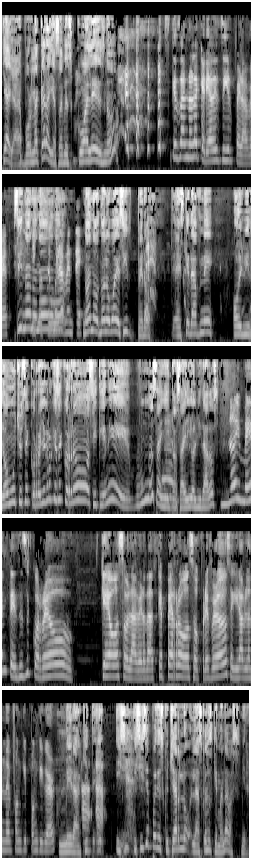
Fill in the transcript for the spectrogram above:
Ya, ya, por la cara ya sabes cuál es, ¿no? es que esa no la quería decir, pero a ver. Sí, no, no, no, seguramente. no, no, no lo voy a decir, pero es que Dafne olvidó mucho ese correo. Yo creo que ese correo sí tiene unos añitos ahí olvidados. No inventes, ese correo Qué oso, la verdad, qué perro oso. Prefiero seguir hablando de Funky Punky Girl. Mira, aquí ah, ah. y, sí, y sí se puede escucharlo, las cosas que mandabas, mira.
